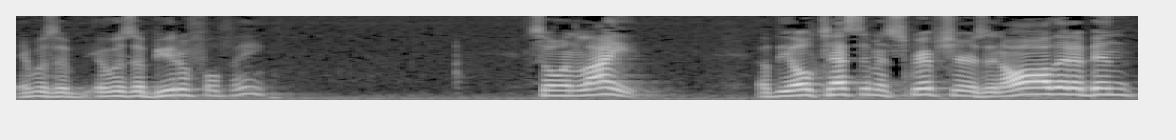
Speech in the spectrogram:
It was a, it was a beautiful thing. So, in light of the Old Testament scriptures and all that have been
